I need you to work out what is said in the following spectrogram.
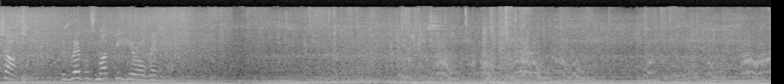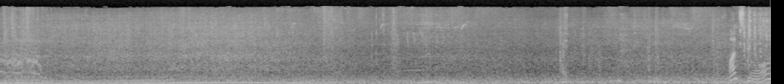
Watch out. The rebels might be here already. Once more.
